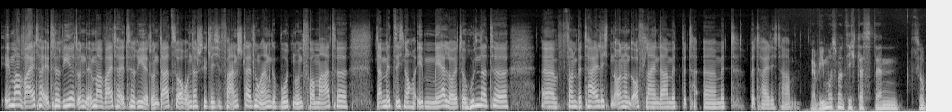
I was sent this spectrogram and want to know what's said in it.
immer weiter iteriert und immer weiter iteriert und dazu auch unterschiedliche Veranstaltungen angeboten und Formate, damit sich noch eben mehr Leute, hunderte äh, von Beteiligten on und offline da mit, äh, mit beteiligt haben. Ja, wie muss man sich das denn so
